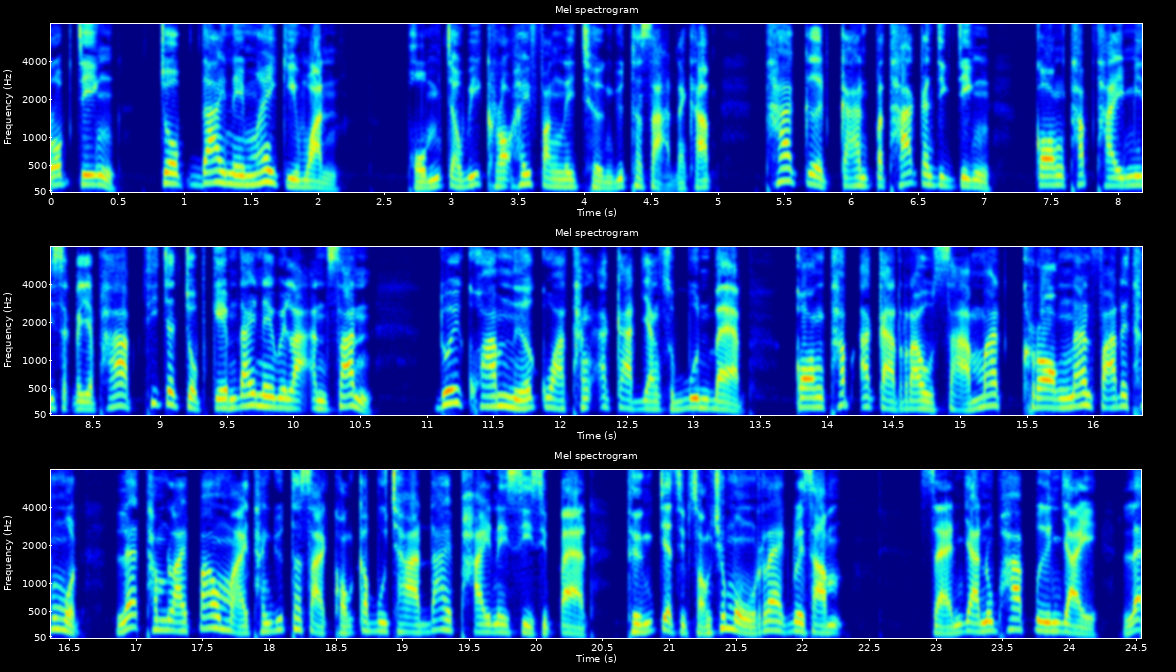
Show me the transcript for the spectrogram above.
รบจริง จบได้ในไม่กี่วัน ผมจะวิเคราะห์ให้ฟังในเชิงยุทธศาสตร์นะครับ ถ้าเกิดการประทะกันจริง ๆ กองทัพไทยมีศักยภาพที่จะจบเกมได้ในเวลาอันสั้น ด้วยความเหนือกว่าทางอากาศอย่างสมบูรณ์แบบ กองทัพอากาศเราสามารถครองน่านฟ้าได้ทั้งหมด และทำลายเป้าหมายทางยุทธศาสตร์ของกัมพูชาได้ภายใน 48 ถึง 72 ชั่วโมงแรกด้วยซ้ำแสนยานุภาพปืนใหญ่ และ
